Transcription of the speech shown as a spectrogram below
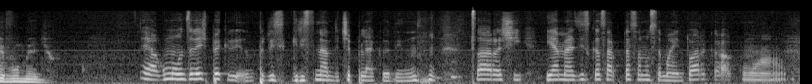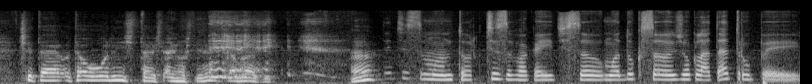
evul mediu. e, acum o înțelegi pe Cri- pe Cristina de ce pleacă din țară și ea mi-a zis că s-ar putea să nu se mai întoarcă, acum... Ce te-au te liniștit ăștia ai noștri, ne? Ca brazii. Hă? De ce să mă întorc? Ce să fac aici? Să mă duc să joc la teatru pe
